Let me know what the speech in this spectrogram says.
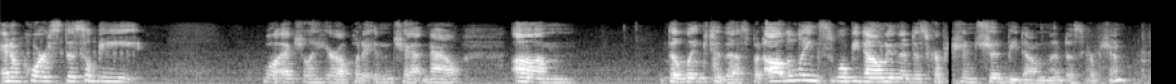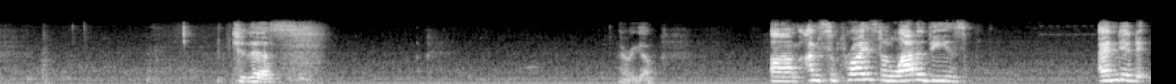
and of course this will be. Well, actually, here I'll put it in the chat now. Um, the link to this, but all the links will be down in the description. Should be down in the description to this. There we go. Um, I'm surprised a lot of these ended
